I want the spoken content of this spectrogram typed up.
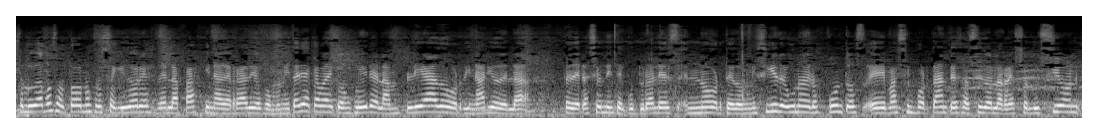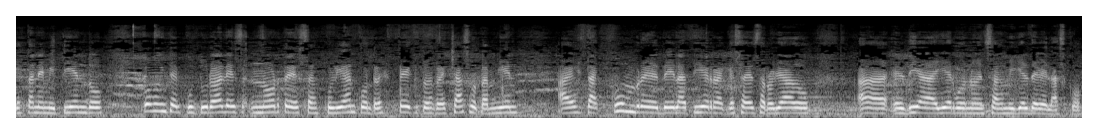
Saludamos a todos nuestros seguidores de la página de Radio Comunitaria. Acaba de concluir el ampliado ordinario de la Federación de Interculturales Norte. Don Isidro, uno de los puntos eh, más importantes ha sido la resolución que están emitiendo como Interculturales Norte de San Julián con respecto, en rechazo también a esta cumbre de la tierra que se ha desarrollado ah, el día de ayer, bueno, en San Miguel de Velasco.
